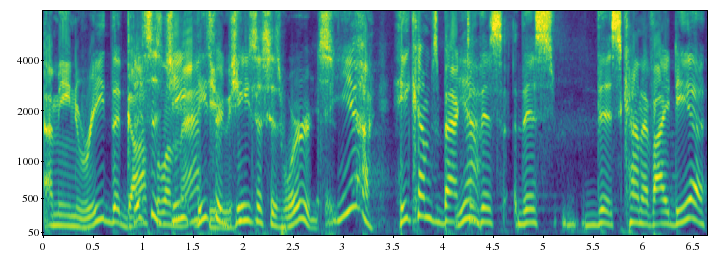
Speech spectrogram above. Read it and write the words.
I mean, read the Gospel of Je- Matthew. these are Jesus' words. yeah, he comes back Yeah. to this this this kind of idea.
